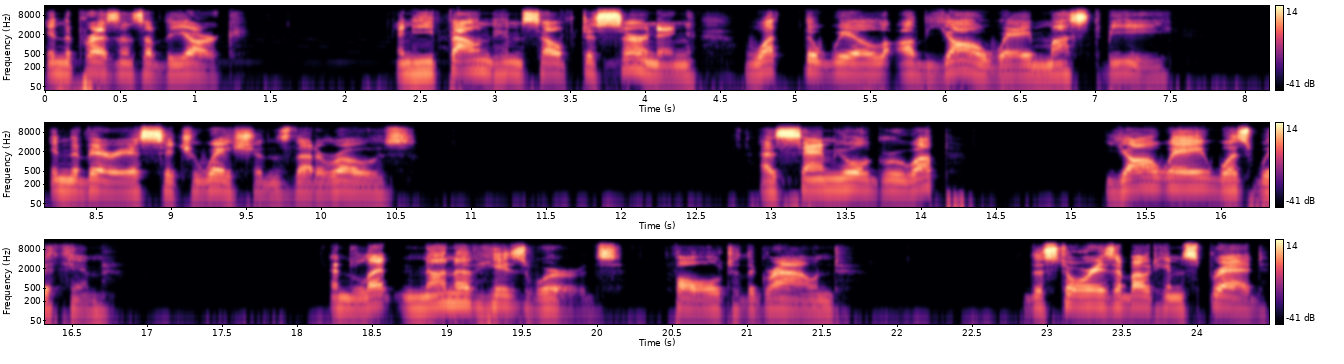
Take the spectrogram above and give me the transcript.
in the presence of the ark and he found himself discerning what the will of Yahweh must be in the various situations that arose. As Samuel grew up, Yahweh was with him, and let none of his words fall to the ground. The stories about him spread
